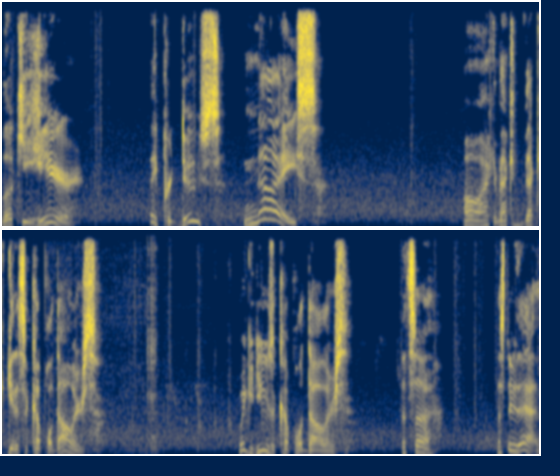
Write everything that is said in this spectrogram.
Looky here. They produce. Nice. Oh, I could, that could that could get us a couple of dollars. We could use a couple of dollars. Let's uh, let's do that.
